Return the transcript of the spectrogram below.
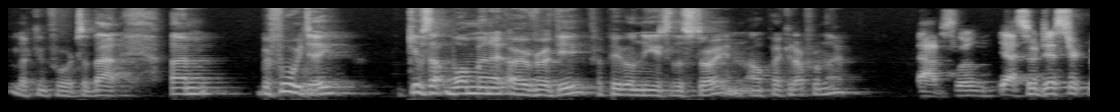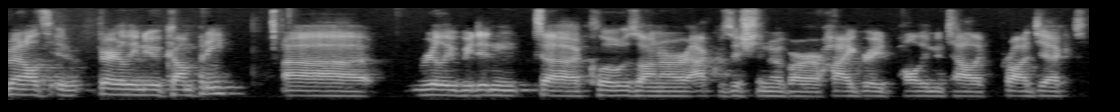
looking forward to that. Um, before we do, give us that one minute overview for people new to the story, and I'll pick it up from there. Absolutely. Yeah. So District Metals is a fairly new company. Uh, really, we didn't uh, close on our acquisition of our high grade polymetallic project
